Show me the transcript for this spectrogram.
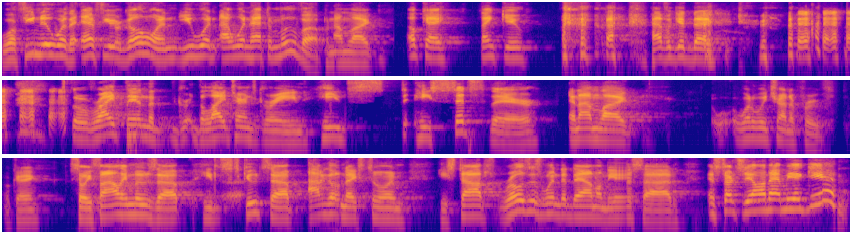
well, if you knew where the F you're going, you wouldn't, I wouldn't have to move up. And I'm like, okay, thank you. have a good day. so right then the, the light turns green. He, he sits there and I'm like, what are we trying to prove? Okay. So he finally moves up. He scoots up. I go next to him. He stops, rolls his window down on the other side, and starts yelling at me again.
